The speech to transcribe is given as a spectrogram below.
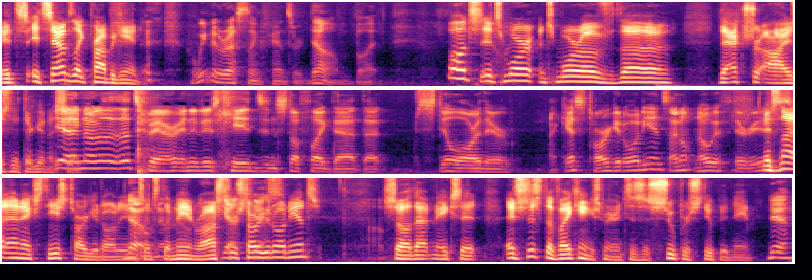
It's it sounds like propaganda. We know wrestling fans are dumb, but Well, it's it's more it's more of the the extra eyes that they're gonna yeah, see. no, no, that's fair. And it is kids and stuff like that that still are their, I guess, target audience. I don't know if there is. It's not NXT's target audience; No, it's no, the no. main roster's Yes, target yes. Audience. So that makes it. It's just the Viking Experience is a super stupid name. Yeah.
